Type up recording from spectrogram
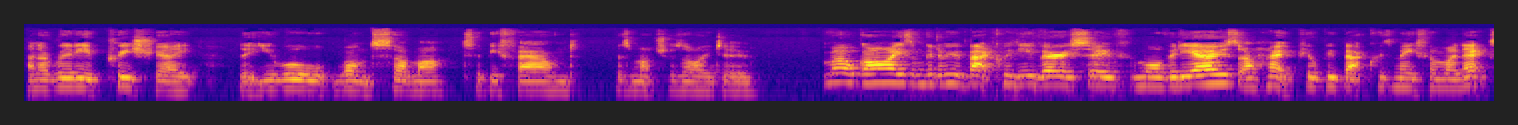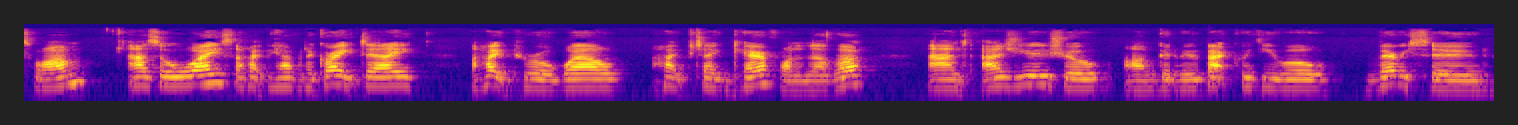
and I really appreciate that you all want summer to be found as much as I do. Well, guys, I'm going to be back with you very soon for more videos. I hope you'll be back with me for my next one. As always, I hope you're having a great day, I hope you're all well. I hope you're taking care of one another. And as usual, I'm going to be back with you all very soon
